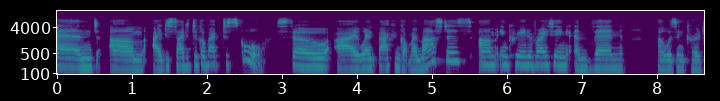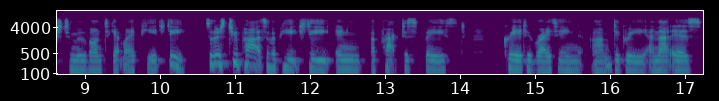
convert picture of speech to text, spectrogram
And um, I decided to go back to school. So I went back and got my master's um, in creative writing, and then I was encouraged to move on to get my PhD. So there's two parts of a PhD in a practice-based creative writing um, degree, and that is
